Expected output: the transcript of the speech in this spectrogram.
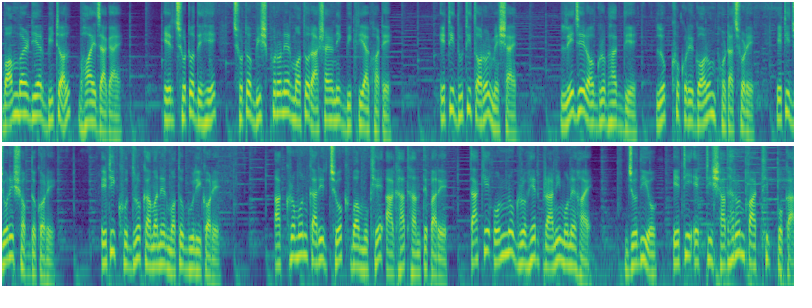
বম্বার্ডিয়ার বিটল ভয় জাগায়। এর ছোট দেহে ছোট বিস্ফোরণের মতো রাসায়নিক বিক্রিয়া ঘটে। এটি দুটি তরল মেশায়। লেজের অগ্রভাগ দিয়ে লক্ষ্য করে গরম ফোঁটা ছোড়ে। এটি জোরে শব্দ করে। এটি ক্ষুদ্র কামানের মতো গুলি করে। আক্রমণকারীর চোখ বা মুখে আঘাত হানতে পারে। তাকে অন্য গ্রহের প্রাণী মনে হয়। যদিও, এটি একটি সাধারণ পার্থিব পোকা।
